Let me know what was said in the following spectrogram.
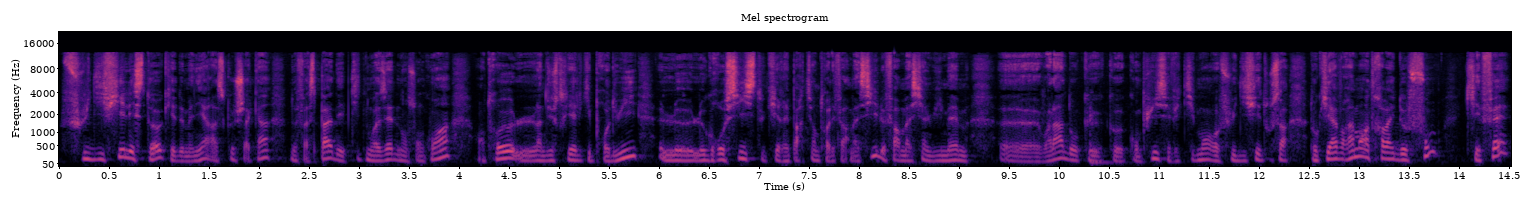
fluidifier les stocks et de manière à ce que chacun ne fasse pas des petites noisettes dans son coin entre l'industriel qui produit, le, grossiste qui répartit entre les pharmacies, le pharmacien lui-même, euh, voilà, donc euh, qu'on puisse effectivement fluidifier tout ça. Donc il y a vraiment un travail de fond qui est fait,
